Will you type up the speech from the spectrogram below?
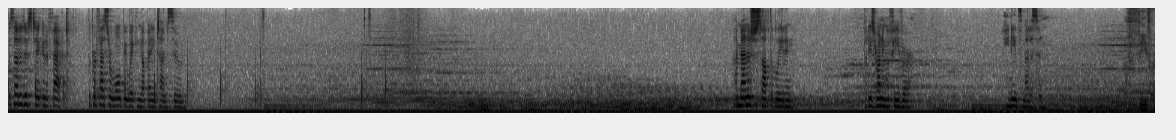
The sedative's taken effect. The professor won't be waking up anytime soon. I managed to stop the bleeding. But he's running a fever. He needs medicine. A fever.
